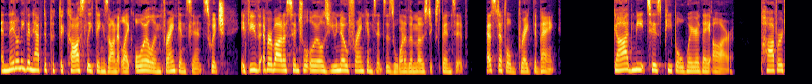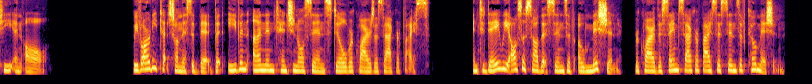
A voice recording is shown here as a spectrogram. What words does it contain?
And they don't even have to put the costly things on it like oil and frankincense, which, if you've ever bought essential oils, you know frankincense is one of the most expensive. That stuff will break the bank. God meets his people where they are, poverty and all. We've already touched on this a bit, but even unintentional sin still requires a sacrifice. And today we also saw that sins of omission require the same sacrifice as sins of commission.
